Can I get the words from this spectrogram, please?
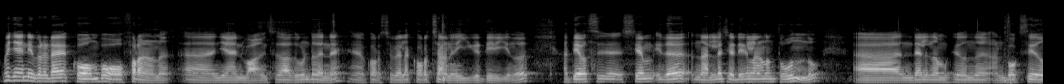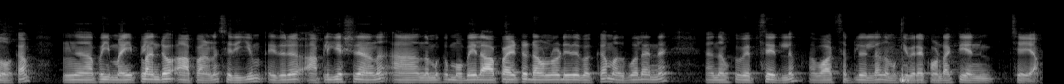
അപ്പോൾ ഞാൻ ഇവരുടെ കോംബോ ഓഫറാണ് ഞാൻ വാങ്ങിച്ചത്. അതുകൊണ്ട് തന്നെ കുറച്ച് വില കുറച്ചാണ് എനിക്ക് കിട്ടിയിരിക്കുന്നത്. അത്യാവശ്യം ഇത് നല്ല ചെടികളാണെന്ന് തോന്നുന്നു. എന്തായാലും നമുക്ക് ഒന്ന് അൺബോക്സ് ചെയ്ത് നോക്കാം. അപ്പോൾ ഈ മൈ പ്ലാന്റോ ആപ്പാണ് ശരിക്കും ഇതൊരു ആപ്ലിക്കേഷനാണ് നമുക്ക് മൊബൈൽ ആപ്പായിട്ട് ഡൗൺലോഡ് ചെയ്ത് വെക്കാം. അതുപോലെ തന്നെ നമുക്ക് വെബ്സൈറ്റിലും വാട്സപ്പിലും എല്ലാം നമുക്ക് ഇവരെ കോൺടാക്റ്റ് ചെയ്യാൻ ചെയ്യാം.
